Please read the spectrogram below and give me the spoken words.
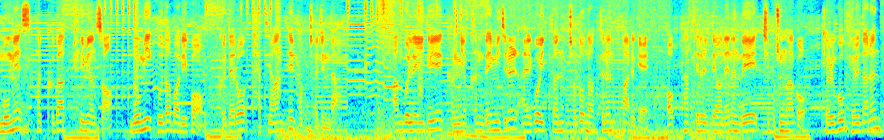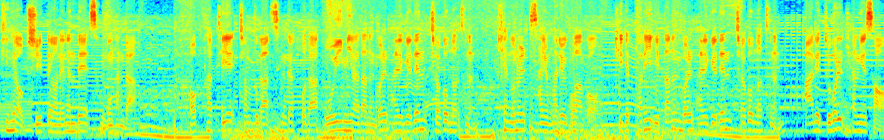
몸에 스파크가 튀면서 몸이 굳어버리고 그대로 타티한테 덮쳐진다. 암블레이드의 강력한 데미지를 알고 있던 저거너트는 빠르게 업타티를 떼어내는 데에 집중하고 결국 별다른 피해 없이 떼어내는 데 성공한다. 업타티의 점프가 생각보다 무의미하다는 걸 알게 된 저거너트는 캐논을 사용하려고 하고 기계팔이 있다는 걸 알게 된 저거너트는 아래쪽을 향해서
